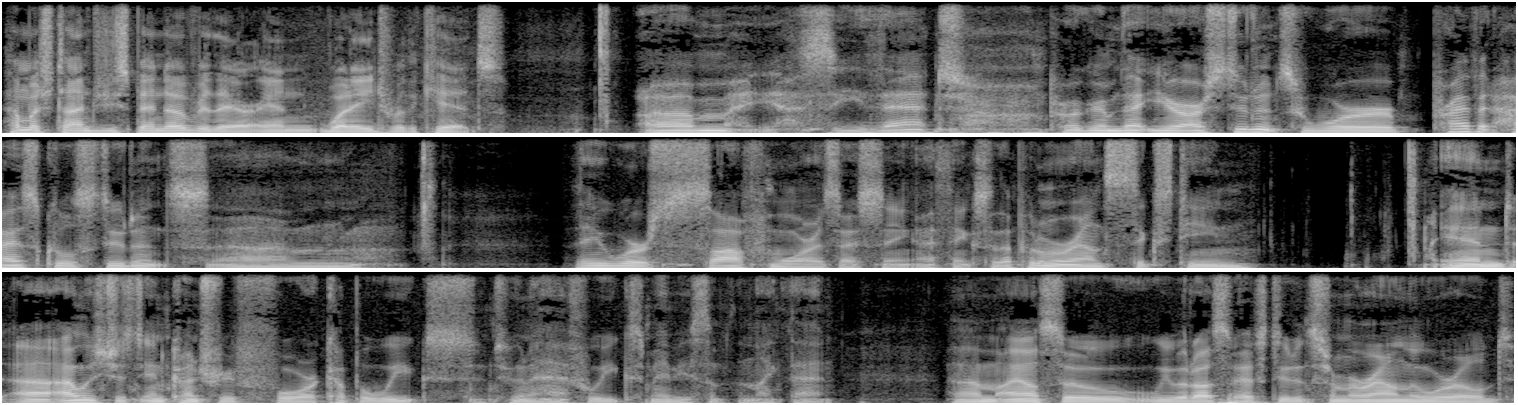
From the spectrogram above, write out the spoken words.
How much time did you spend over there, and what age were the kids? Um, see that program that year, our students were private high school students. Um, they were sophomores, I think. I think so. That put them around sixteen, and uh, I was just in country for a couple weeks, two and a half weeks, maybe something like that. Um, I also we would also have students from around the world.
